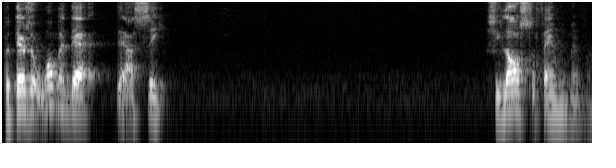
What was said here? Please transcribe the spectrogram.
But there's a woman that that I see. She lost a family member.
